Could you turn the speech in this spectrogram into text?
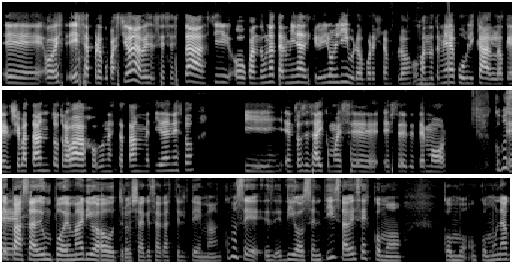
Eh, o esa preocupación a veces está, sí, o cuando una termina de escribir un libro, por ejemplo, o cuando termina de publicarlo, que lleva tanto trabajo, que una está tan metida en eso, y entonces hay como ese, ese temor. ¿Cómo se pasa de un poemario a otro, ya que sacaste el tema? ¿Cómo se, eh, digo, sentís a veces como, como, como una,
